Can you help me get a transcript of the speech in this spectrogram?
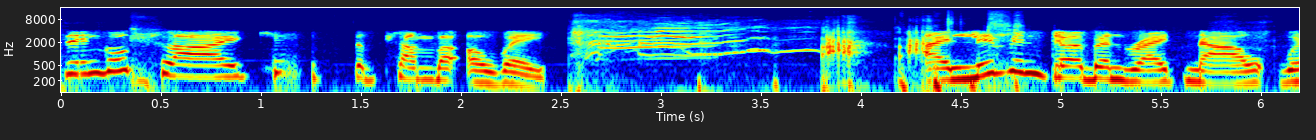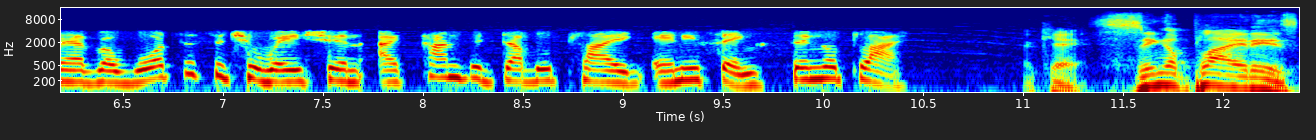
single ply keeps the plumber away. I live in Durban right now. We have a water situation. I can't be double plying anything. Single ply. Okay, single ply it is.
